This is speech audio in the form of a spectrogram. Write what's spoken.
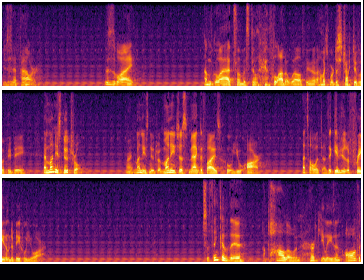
you just have power. This is why I'm glad some of us don't have a lot of wealth. You know, how much more destructive would we be? And money's neutral. Right? Money is neutral. Money just magnifies who you are. That's all it does. It gives you the freedom to be who you are. So think of the Apollo and Hercules and all the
